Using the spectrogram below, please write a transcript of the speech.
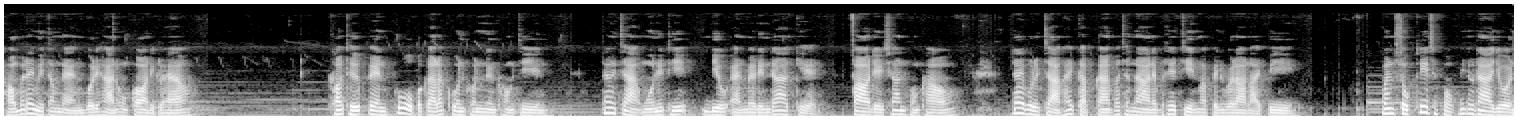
เขาไม่ได้มีตำแหน่งบริหารองค์กรอีกแล้ว เขาถือเป็นผู้อุปการะคุณคนหนึ่งของจีน นื่องจากมูลนิธิ Bill and Melinda Gates Foundation ของเขา ได้บริจาคให้กับการพัฒนาในประเทศจีนมาเป็นเวลาหลายปี วันศุกร์ที่ 16 มิถุนายน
